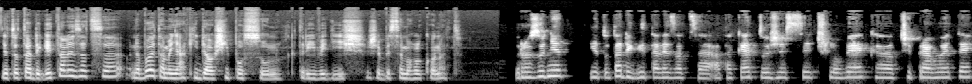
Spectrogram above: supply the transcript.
Je to ta digitalizace, nebo je tam i nějaký další posun, který vidíš, že by se mohl konat? Rozhodně je to ta digitalizace a také to, že si člověk eh, připravuje ty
